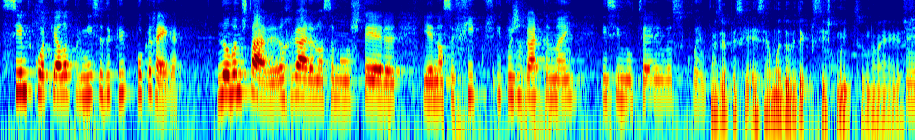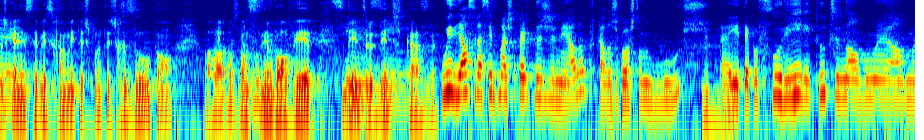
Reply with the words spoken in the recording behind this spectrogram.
Sempre com aquela premissa de que pouca rega. Não vamos estar a regar a nossa monstera e a nossa ficus e depois regar também em simultâneo a suculenta. Mas eu penso que essa é uma dúvida que persiste muito, não é? As pessoas é. querem saber se realmente as plantas resultam ou vão se desenvolver sim, dentro, sim. dentro de casa. O ideal será sempre mais perto da janela, porque elas gostam de luz uhum. Eh, e até para florir e tudo, precisam de alguma, alguma,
